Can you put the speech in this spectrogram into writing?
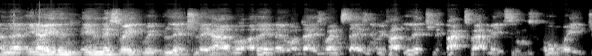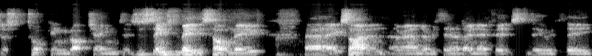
And uh, you know, even even this week, we've literally had what I don't know what day is Wednesday, isn't it? We've had literally back-to-back meetings all week, just talking blockchain. It just seems to be this whole new uh, excitement around everything. I don't know if it's to do with the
